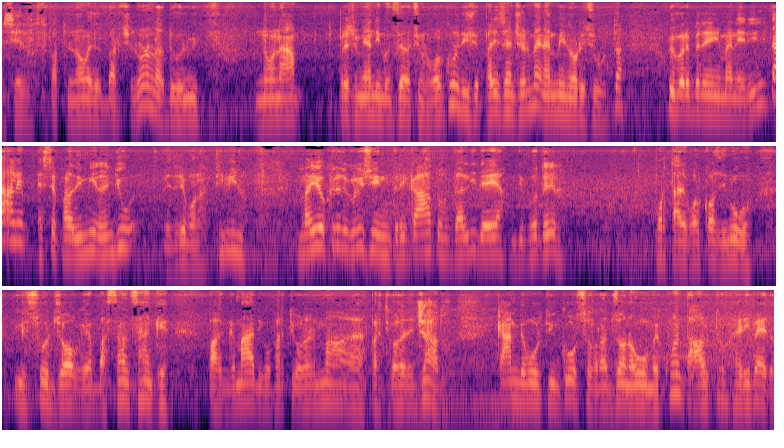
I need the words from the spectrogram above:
si è fatto il nome del Barcellona laddove lui non ha preso niente in considerazione. Qualcuno dice Paris Saint Germain a me non risulta, lui vorrebbe rimanere in Italia e se parla di Milan Juve vedremo un attimino, ma io credo che lui sia intricato dall'idea di poter portare qualcosa di nuovo, il suo gioco è abbastanza anche pragmatico, particolareggiato, cambia molto in corso fra zona 1 e quant'altro e ripeto,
